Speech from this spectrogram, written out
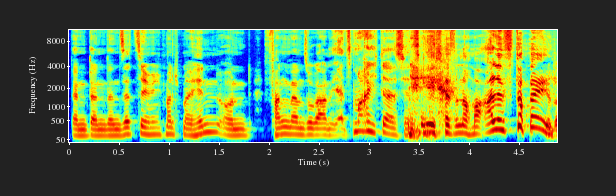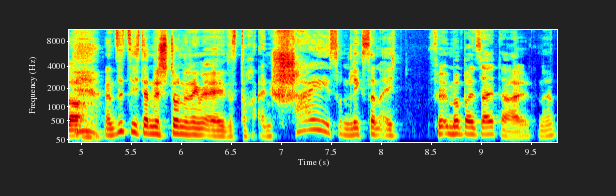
dann, dann, dann setze ich mich manchmal hin und fange dann sogar an, jetzt mache ich das, jetzt gehe ich das nochmal alles durch. Genau. Dann sitze ich dann eine Stunde und denke mir, ey, das ist doch ein Scheiß und leg's dann echt für immer beiseite halt. Ne?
